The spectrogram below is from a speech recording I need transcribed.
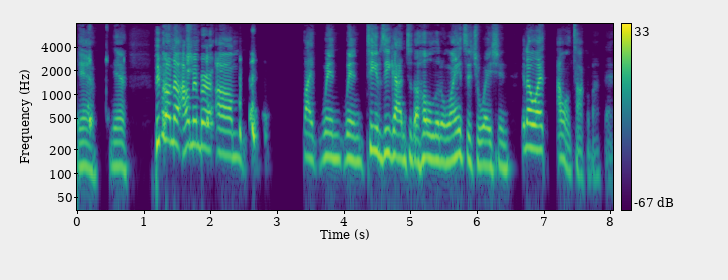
yeah, yeah. People don't know. I remember, um, like when when TMZ got into the whole Little Wayne situation. You know what? I won't talk about that.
